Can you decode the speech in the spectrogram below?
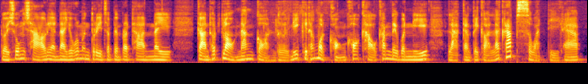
โดยช่วงเช้าเนี่ย นายกรัฐมนตรีจะเป็นประธานในการทดลองนั่งก่อนเลย นี่คือทั้งหมดของข้อข่าวค่ำในวันนี้ ลากันไปก่อนแล้วครับ สวัสดีครับ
